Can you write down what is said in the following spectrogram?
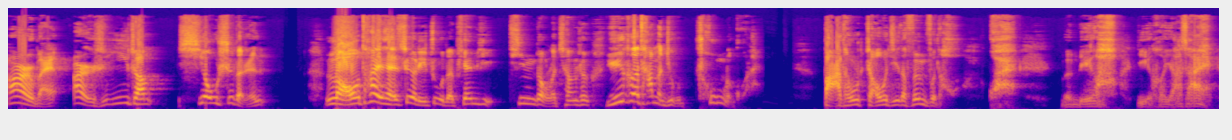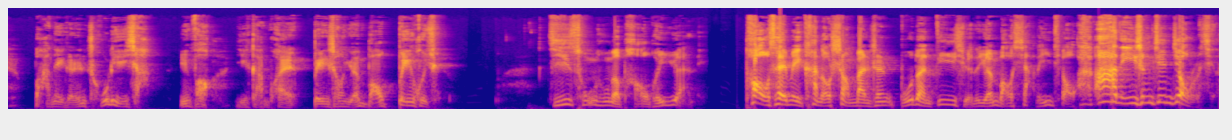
二百二十一章消失的人。老太太这里住的偏僻，听到了枪声，于哥他们就冲了过来。把头着急的吩咐道：“快，文斌啊，你和亚仔把那个人处理一下。云芳，你赶快背上元宝背回去。”急匆匆的跑回院里。泡菜妹看到上半身不断滴血的元宝，吓了一跳，啊的一声尖叫了起来。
